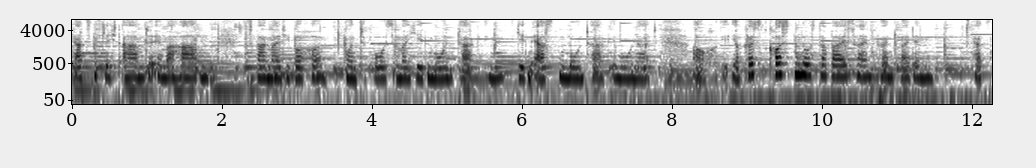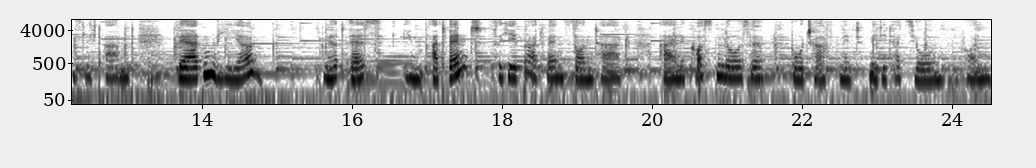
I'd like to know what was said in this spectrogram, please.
Herzenslichtabende immer haben, zweimal die Woche und wo es immer jeden Montag, jeden ersten Montag im Monat auch ihr kostenlos dabei sein könnt bei dem Herzenslichtabend, werden wir, wird es im Advent, zu jedem Adventssonntag, eine kostenlose Botschaft mit Meditation von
